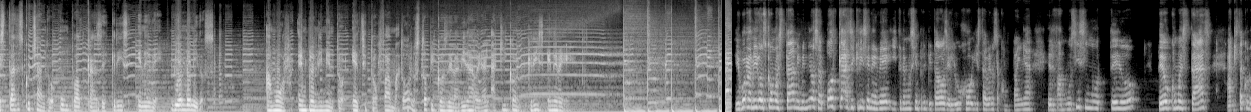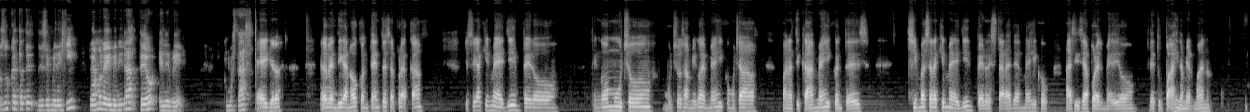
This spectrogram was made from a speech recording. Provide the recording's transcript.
Estás escuchando un podcast de Chris NB. Bienvenidos. Amor, emprendimiento, éxito, fama, todos los tópicos de la vida real aquí con Chris NB. Y bueno amigos, ¿cómo están? Bienvenidos al podcast de Chris NB y tenemos siempre invitados de lujo y esta vez nos acompaña el famosísimo Teo. Teo, ¿cómo estás? Aquí está con nosotros un cantante desde Medellín. Le damos la bienvenida a Teo LB. ¿Cómo estás? Hey, Dios, Dios bendiga, ¿no? Contento de estar por acá. Yo estoy aquí en Medellín, pero tengo mucho, muchos amigos de México, mucha fanaticada en México, entonces chimba estar aquí en Medellín, pero estar allá en México, así sea por el medio de tu página, mi hermano.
